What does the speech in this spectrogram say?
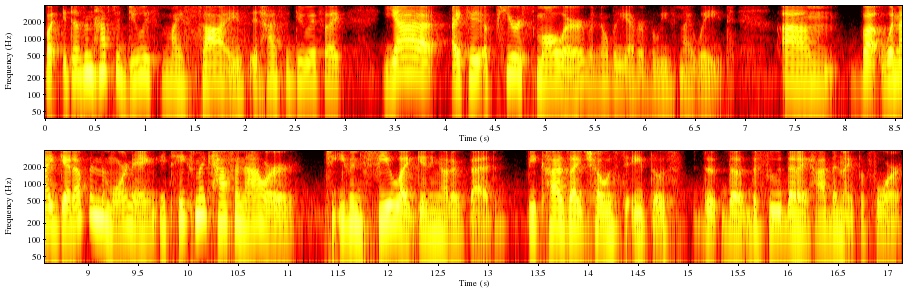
but it doesn't have to do with my size. It has to do with like, yeah, I could appear smaller, but nobody ever believes my weight. Um, but when I get up in the morning, it takes me like half an hour to even feel like getting out of bed because I chose to eat those the the, the food that I had the night before,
